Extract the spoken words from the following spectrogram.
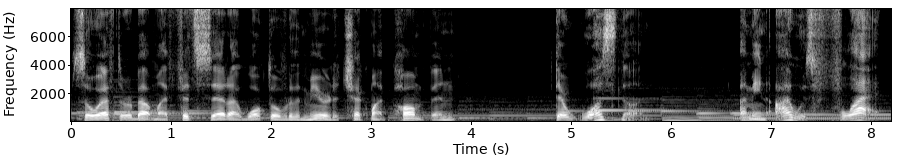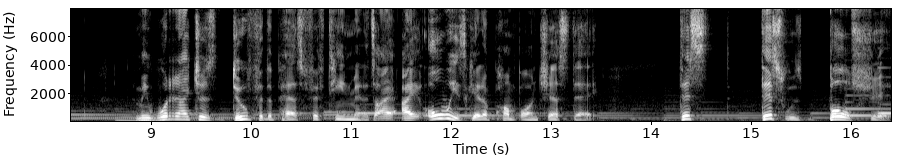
So after about my fifth set, I walked over to the mirror to check my pump, and there was none. I mean, I was flat. I mean, what did I just do for the past 15 minutes? I, I always get a pump on chest day. This this was bullshit.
